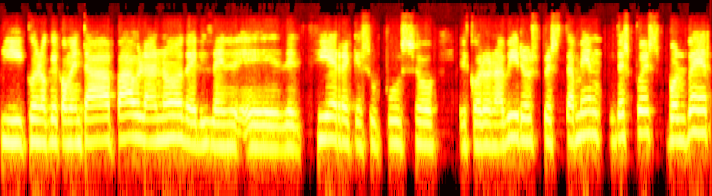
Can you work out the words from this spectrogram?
Y con lo que comentaba Paula, ¿no? Del, eh, del cierre que supuso el coronavirus, pues también después volver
